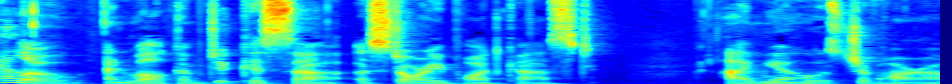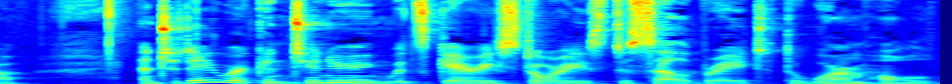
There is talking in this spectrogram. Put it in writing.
Hello, and welcome to Kissa, a story podcast. I'm your host, Jawahara, and today we're continuing with scary stories to celebrate the wormhole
